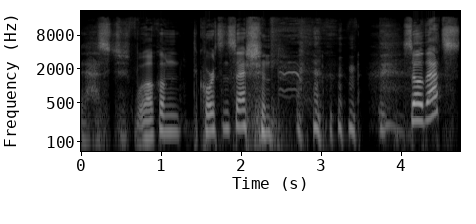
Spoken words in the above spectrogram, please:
That's just welcome to courts in session. so that's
